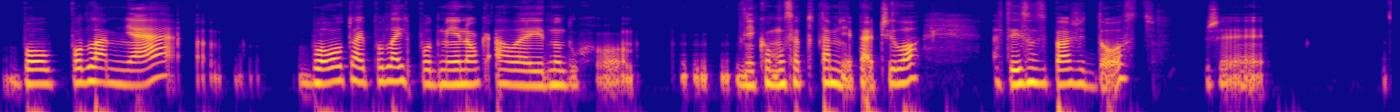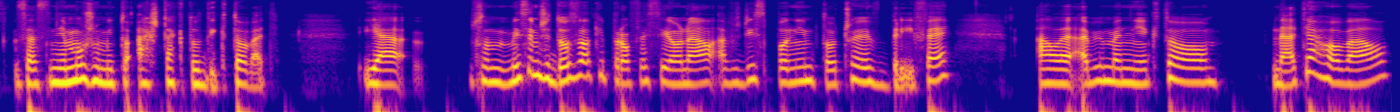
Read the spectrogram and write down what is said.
Bol podľa mňa, bolo to aj podľa ich podmienok, ale jednoducho niekomu sa to tam nepáčilo. A vtedy som si povedala, že dosť, že zase nemôžu mi to až takto diktovať. Ja som, myslím, že dosť veľký profesionál a vždy splním to, čo je v briefe, ale aby ma niekto naťahoval,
